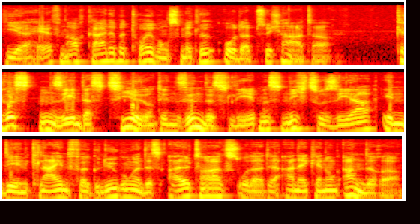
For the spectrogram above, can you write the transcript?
Hier helfen auch keine Betäubungsmittel oder Psychiater. Christen sehen das Ziel und den Sinn des Lebens nicht so sehr in den kleinen Vergnügungen des Alltags oder der Anerkennung anderer,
